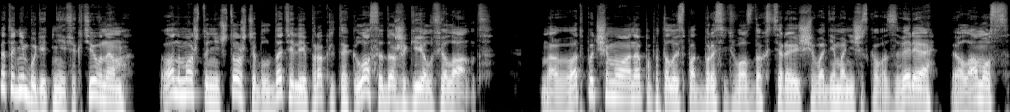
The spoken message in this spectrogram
это не будет неэффективным, он может уничтожить обладателей проклятых глаз и даже Гейлфиланд. Но вот почему она попыталась подбросить в воздух стирающего демонического зверя, Эламус,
